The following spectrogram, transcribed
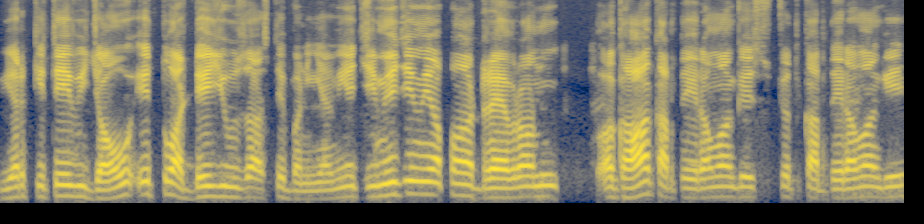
ਵੀ ਯਾਰ ਕਿਤੇ ਵੀ ਜਾਓ, ਇਹ ਤੁਹਾਡੇ ਯੂਜ਼ ਵਾਸਤੇ ਬਣੀਆਂ ਵੀ ਜਿਵੇਂ ਜਿਵੇਂ ਆਪਾਂ ਡਰਾਈਵਰਾਂ ਨੂੰ ਅਗਾਹ ਕਰਦੇ ਰਵਾਂਗੇ, ਸੂਚਿਤ ਕਰਦੇ ਰਵਾਂਗੇ,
